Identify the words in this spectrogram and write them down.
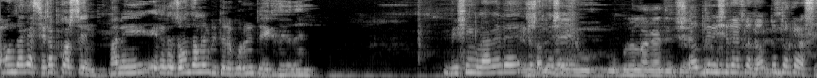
এমন জায়গায় সেট আপ করছেন মানে এটাকে জঞ্জালের ভিতরে পরিণত হয়ে গেছে দেখেন। মিশিং লাগাইলে সব জিনিসের উপরে লাগাই দিতে সব জিনিসের একটা যত্ন দরকার আছে।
